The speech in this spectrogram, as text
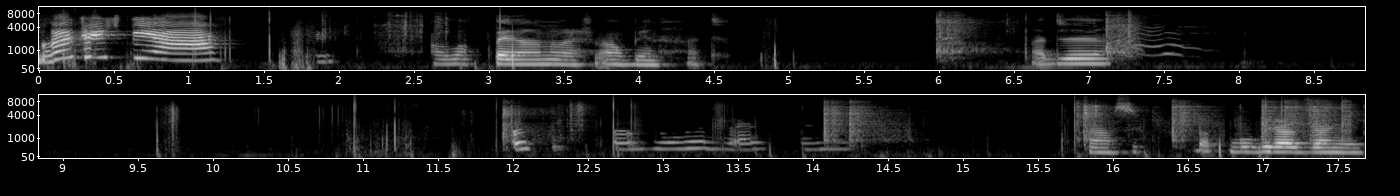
Bu tekli ya. Allah belanı versin. Al beni hadi. Hadi. Tamam sık. Bak bu biraz yiyor.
